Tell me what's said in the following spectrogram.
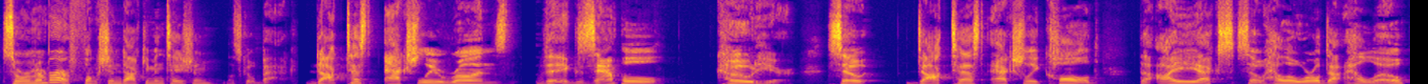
So remember our function documentation? Let's go back. Doc test actually runs the example code here. So doc test actually called the IEX, so hello world.hello,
